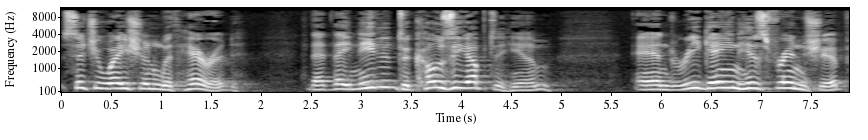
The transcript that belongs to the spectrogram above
situation with Herod that they needed to cozy up to him and regain his friendship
